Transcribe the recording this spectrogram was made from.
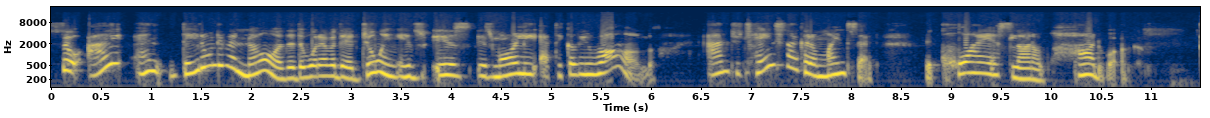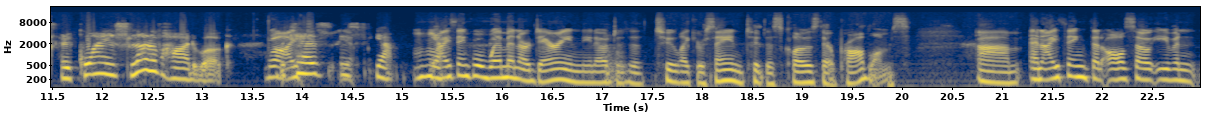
So i and they don't even know that the, whatever they're doing is is is morally ethically wrong. And to change that kind of mindset requires a lot of hard work. Requires a lot of hard work. Well, because I, yeah. Yeah, mm-hmm. yeah. I think well, women are daring, you know, to, to, to like you're saying, to disclose their problems, um, and I think that also even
